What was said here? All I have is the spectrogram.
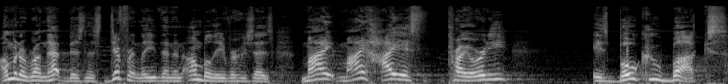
I'm going to run that business differently than an unbeliever who says, My, my highest priority is Boku bucks,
